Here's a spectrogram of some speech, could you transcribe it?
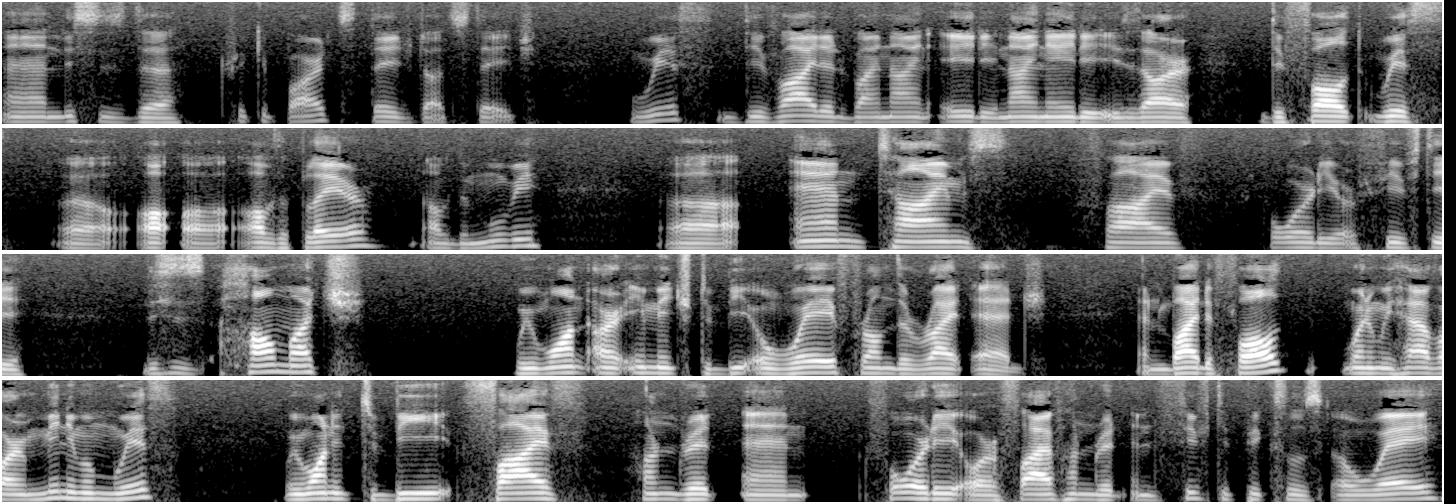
and this is the tricky part, stage.stage width divided by 980. 980 is our default width uh, of the player, of the movie, uh, and times 540 or 50. This is how much we want our image to be away from the right edge and by default when we have our minimum width we want it to be 540 or 550 pixels away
